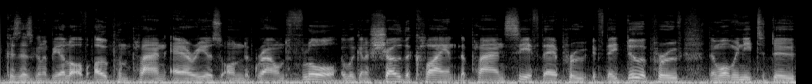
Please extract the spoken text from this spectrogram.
because there's going to be a lot of open plan areas on the ground floor. We're going to show the client the plans, see if they approve. If they do approve, then what we need to do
